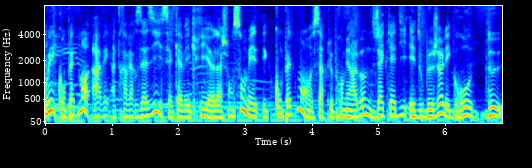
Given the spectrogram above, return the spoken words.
Oui, complètement. Avec, à travers Zazie, celle qui avait écrit euh, la chanson, mais complètement. C'est-à-dire que le premier album, Jacadi et Double Jeu, les gros deux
